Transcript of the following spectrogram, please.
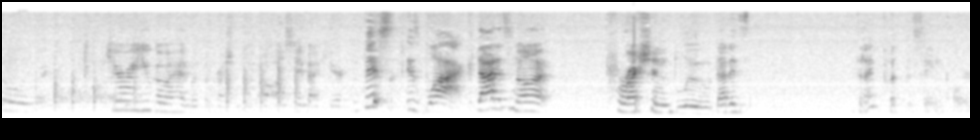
Oh my god. Ciara, you go ahead with the Prussian blue. I'll, I'll stay back here. This is black. That is not Prussian blue. That is. Did I put the same color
